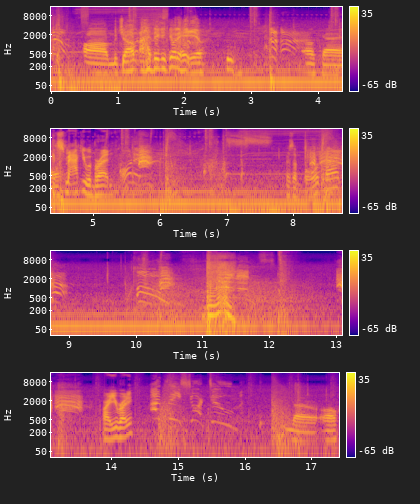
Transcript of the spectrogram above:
that. Um, jump. I think he's gonna hit you. Okay. Smack you with bread. Warning. There's a bull attack. Oh. All right, you ready? Unleash your doom! No. Oh,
